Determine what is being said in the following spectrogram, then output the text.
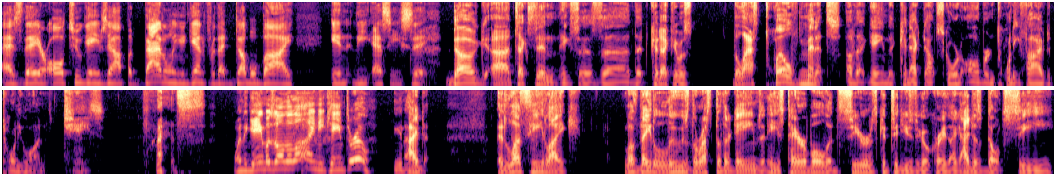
as they are all two games out but battling again for that double bye in the SEC. Doug uh, texts in. He says uh, that Connecticut was the last 12 minutes of that game that Knecht outscored Auburn 25 to 21. Jeez. it's When the game was on the line, he came through. know, I unless he like unless they lose the rest of their games and he's terrible and Sears continues to go crazy. Like I just don't see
